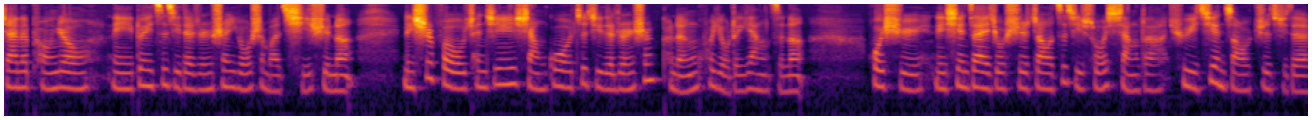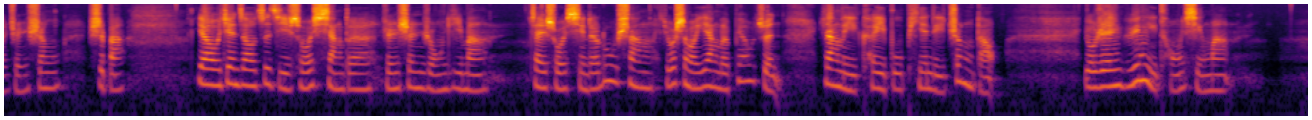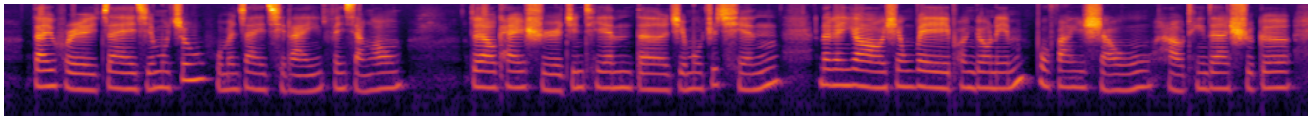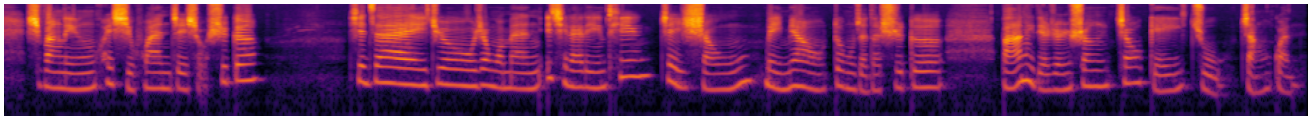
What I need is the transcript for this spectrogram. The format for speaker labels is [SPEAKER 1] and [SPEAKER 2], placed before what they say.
[SPEAKER 1] 亲爱的朋友，你对自己的人生有什么期许呢？你是否曾经想过自己的人生可能会有的样子呢？或许你现在就是照自己所想的去建造自己的人生，是吧？要建造自己所想的人生容易吗？在所行的路上有什么样的标准，让你可以不偏离正道？有人与你同行吗？待会儿在节目中，我们再一起来分享哦。在要开始今天的节目之前，那个要先为朋友您播放一首好听的诗歌，希望您会喜欢这首诗歌。现在就让我们一起来聆听这首美妙动人的诗歌，把你的人生交给主掌管。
